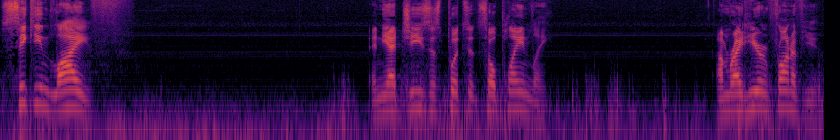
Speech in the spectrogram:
Seeking life. And yet Jesus puts it so plainly I'm right here in front of you.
